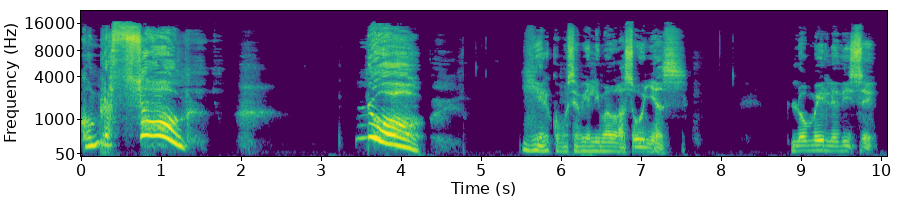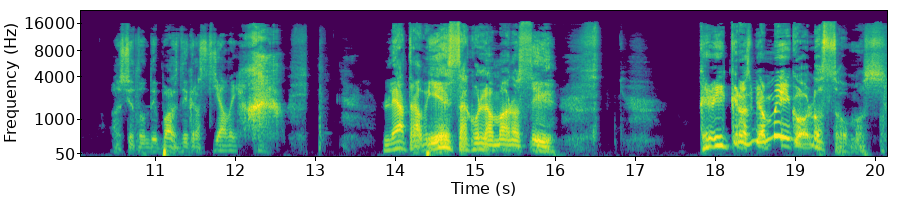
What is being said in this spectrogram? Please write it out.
¡Con razón! ¡No! Y él como se había limado las uñas. Lo mira y le dice, ¿hacia dónde vas, desgraciada? Y le atraviesa con la mano así. Creí que eras mi amigo, lo somos.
